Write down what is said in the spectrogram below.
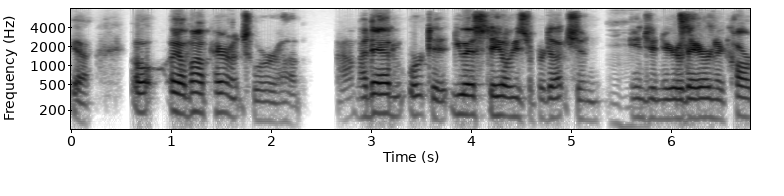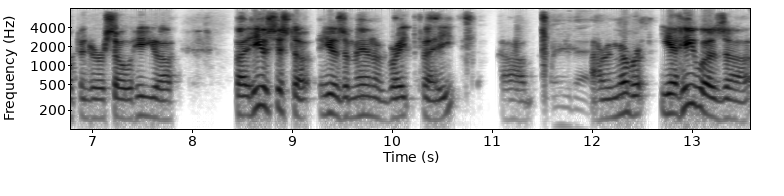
Yeah. Oh, well, my parents were uh, uh, my dad worked at U.S. Steel. He's a production mm-hmm. engineer there and a carpenter. So he, uh, but he was just a he was a man of great faith. Uh, I remember, yeah, he was. Uh,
